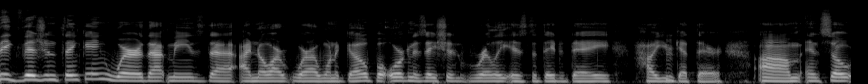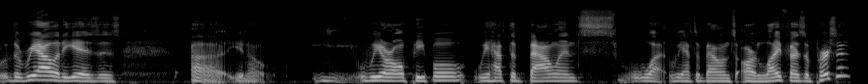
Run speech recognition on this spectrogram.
big vision thinking, where that means that I know I, where I want to go, but organization really is the day to day how you get there. Um, and so the reality is, is uh, you know, we are all people. We have to balance what we have to balance our life as a person,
